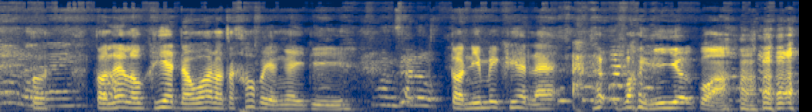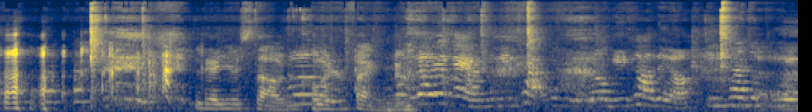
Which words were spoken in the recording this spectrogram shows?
ตู้เหลยตอนแรกเราเครียดนะว่าเราจะเข้าไปยังไงดีมันสรุปตอนนี้ไม่เครียดแล้วฝั่งนี้เยอะกว่าเหลืออยู่สองคนฝั่งนู้นาวมึงลงกินข้าวเลยเหรอ กินข้าวทุกเอมื้อ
